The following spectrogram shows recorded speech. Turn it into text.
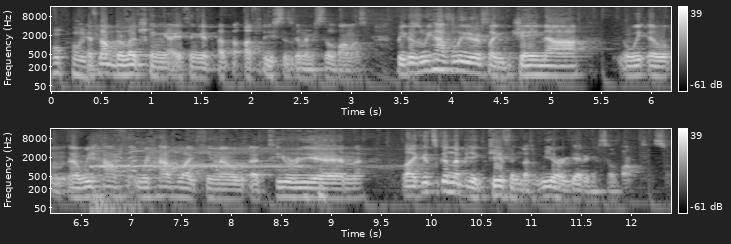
Hopefully. If not the Lich King, I think it at, at least is going to be Sylvanas because we have leaders like Jaina, we uh, we have we have like you know a Tirion. Like it's going to be a given that we are getting Sylvanas. So.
